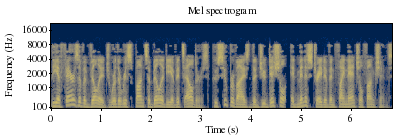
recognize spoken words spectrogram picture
The affairs of a village were the responsibility of its elders, who supervised the judicial, administrative and financial functions.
